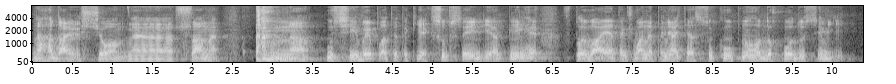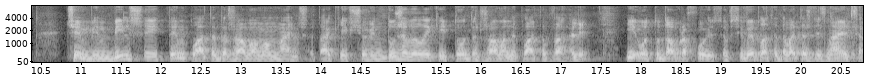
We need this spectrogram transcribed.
Нагадаю, що е, саме на усі виплати, такі як субсидія, пільги, впливає так зване поняття сукупного доходу сім'ї. Чим він більший, тим платить держава вам менше. Так? Якщо він дуже великий, то держава не платить взагалі. І от туди враховуються всі виплати. Давайте ж дізнаємося,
